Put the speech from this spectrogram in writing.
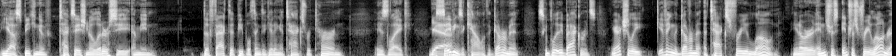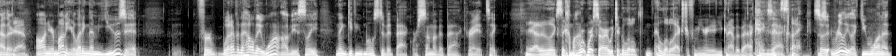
yeah, speaking of taxation illiteracy, I mean, the fact that people think that getting a tax return is like yeah. a savings account with the government is completely backwards. You're actually giving the government a tax-free loan, you know, or an interest interest-free loan rather yeah. on your money. You're letting them use it for whatever the hell they want, obviously, and then give you most of it back or some of it back, right? It's like yeah, they're like, Come on. We're, we're, sorry, we took a little a little extra from you. You can have it back. Exactly. like, so, so really, like you want to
